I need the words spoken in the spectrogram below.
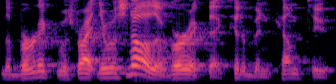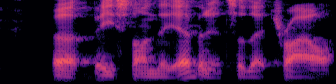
The verdict was right. There was no other verdict that could have been come to uh, based on the evidence of that trial.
